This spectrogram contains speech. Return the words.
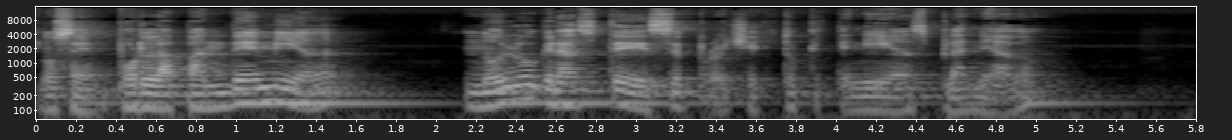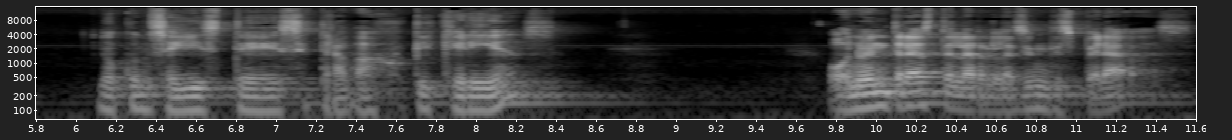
no sé, por la pandemia no lograste ese proyecto que tenías planeado? ¿No conseguiste ese trabajo que querías? ¿O no entraste a la relación que esperabas?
